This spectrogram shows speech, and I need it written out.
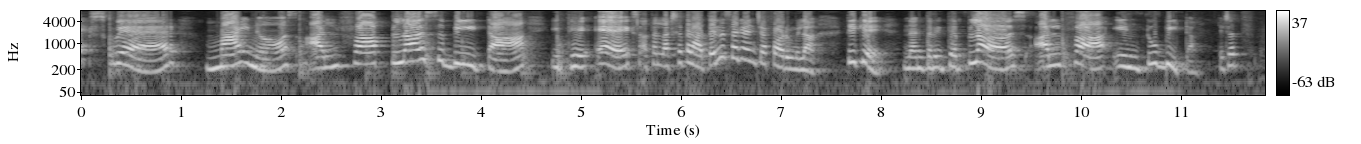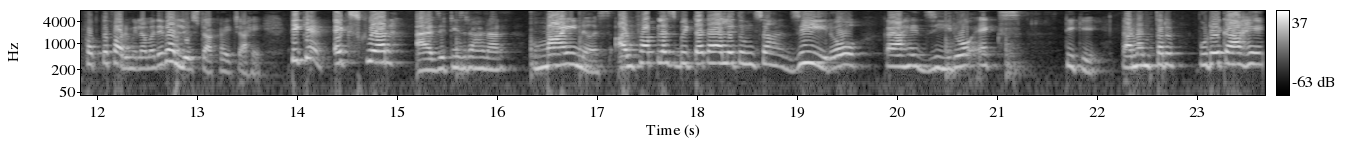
X square minus alpha plus beta इथे एक्स आता लक्षात राहते ना सगळ्यांच्या फॉर्म्युला ठीक आहे? नंतर इथे प्लस अल्फा इंटू बीटा याच्यात फक्त फॉर्म्युलामध्ये व्हॅल्यूज टाकायचे आहे. ठीक आहे? X square as it is राहणार. मायनस अल्फा प्लस बीटा काय आलं तुमचा? झिरो काय आहे? झिरो एक्स ठीक आहे? त्यानंतर पुढे काय आहे?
